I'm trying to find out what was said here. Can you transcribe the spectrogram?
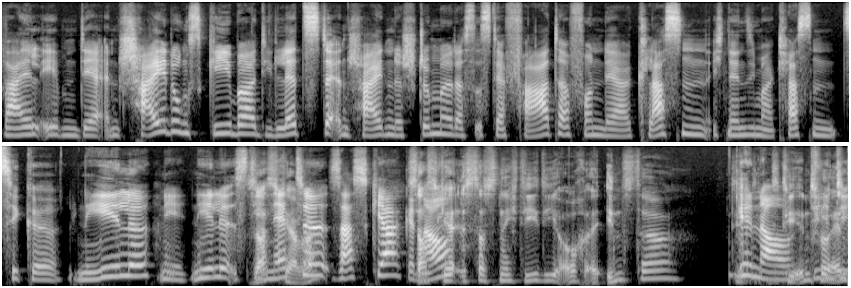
weil eben der Entscheidungsgeber, die letzte entscheidende Stimme, das ist der Vater von der Klassen, ich nenne sie mal Klassenzicke Nele. Nee, Nele ist die Saskia, nette. wa? Saskia, genau. Saskia, ist das nicht die, die auch äh, Insta? Die, Genau, Die die,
